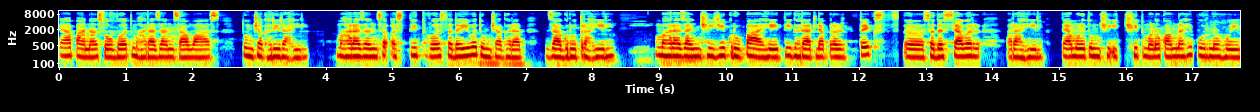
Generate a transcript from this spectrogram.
त्या पानासोबत महाराजांचा वास तुमच्या घरी राहील. महाराजांचं अस्तित्व सदैव तुमच्या घरात जागृत राहील. महाराजांची जी कृपा आहे ती घरातल्या प्रत्येक सदस्यावर राहील. त्यामुळे तुमची इच्छित मनोकामनाही पूर्ण होईल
